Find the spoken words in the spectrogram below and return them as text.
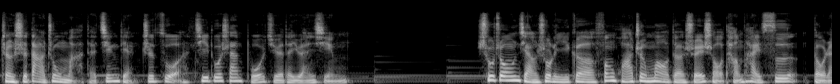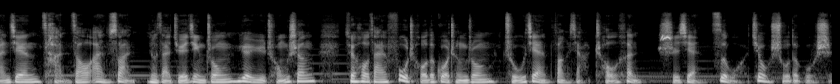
正是大仲马的经典之作《基督山伯爵》的原型。书中讲述了一个风华正茂的水手唐泰斯，陡然间惨遭暗算，又在绝境中越狱重生，最后在复仇的过程中逐渐放下仇恨，实现自我救赎的故事。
